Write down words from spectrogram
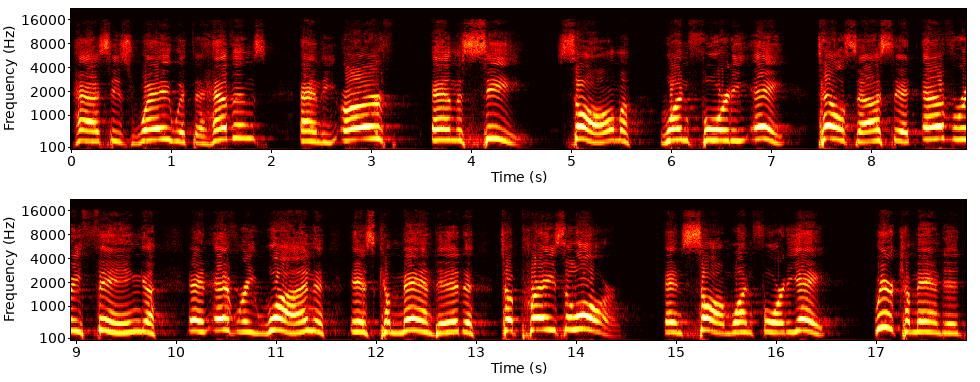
has his way with the heavens and the earth and the sea. Psalm 148 tells us that everything and everyone is commanded to praise the Lord. In Psalm 148, we're commanded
